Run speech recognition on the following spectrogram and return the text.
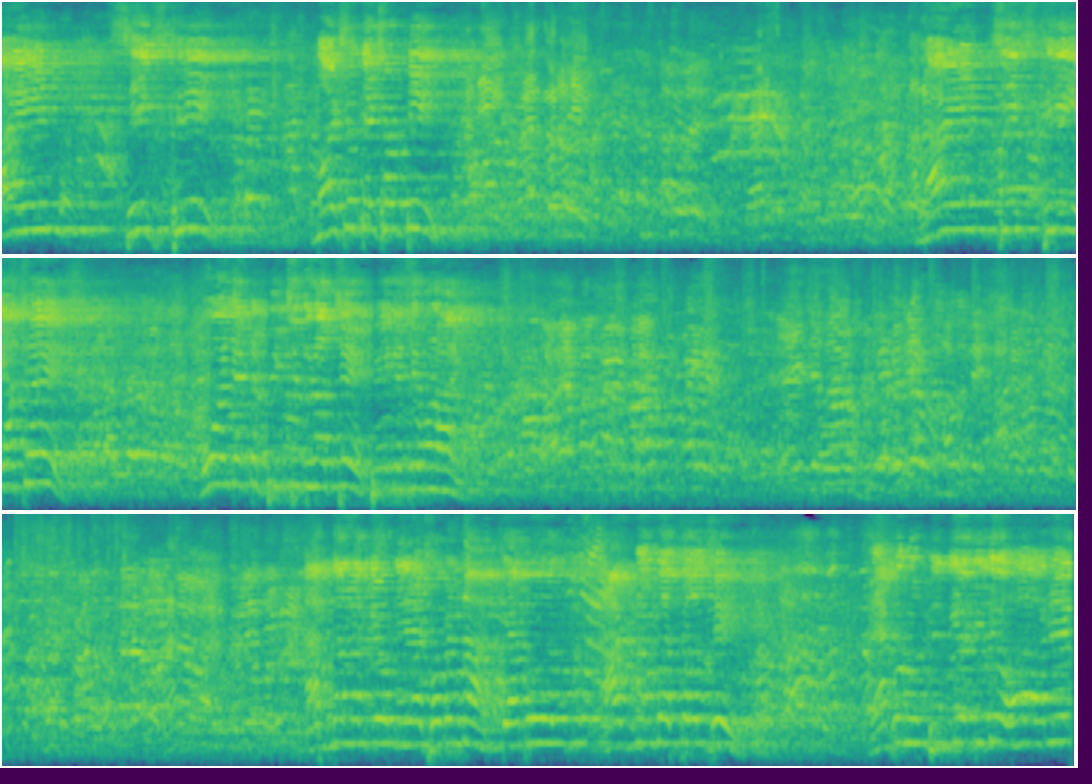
নাইন সিক্স থ্রি। নয়শো তেষট্টি। নাইন দৌড়াচ্ছে পেয়ে গেছে মনে হয়। আপনারা কেউ নিরাশ হবেন না, কেবল আট নম্বর চলছে। এখনও দ্বিতীয় দ্বিতীয় হওয়া অনেক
